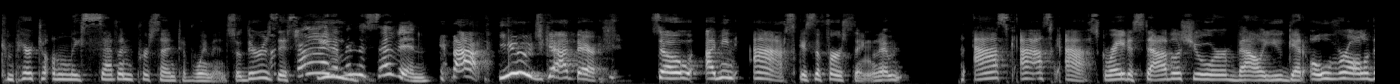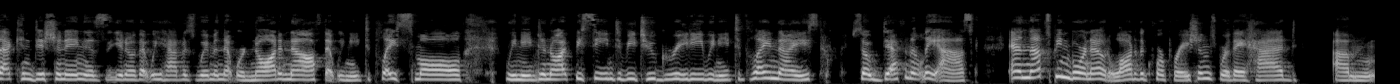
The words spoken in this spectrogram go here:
compared to only 7% of women. So there is this God, huge, I'm in the seven. Gap, huge gap there. So, I mean, ask is the first thing. Then ask, ask, ask, right? Establish your value, get over all of that conditioning as, you know, that we have as women that we're not enough, that we need to play small. We need to not be seen to be too greedy. We need to play nice. So definitely ask. And that's been borne out. A lot of the corporations where they had um,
